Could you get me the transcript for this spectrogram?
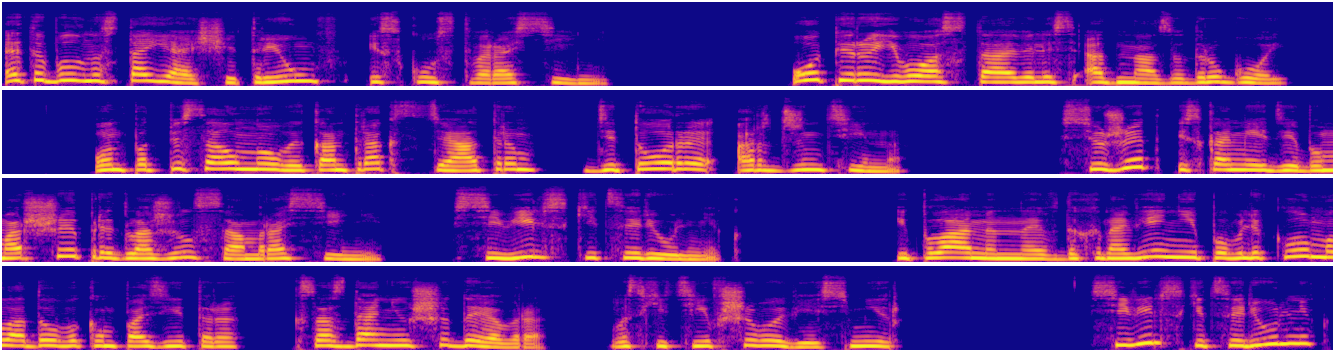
Это был настоящий триумф искусства Россини. Оперы его оставились одна за другой. Он подписал новый контракт с театром Диторе Аргентина, Сюжет из комедии Бомарше предложил сам Россини, «Сивильский цирюльник». И пламенное вдохновение повлекло молодого композитора к созданию шедевра, восхитившего весь мир. «Сивильский цирюльник»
